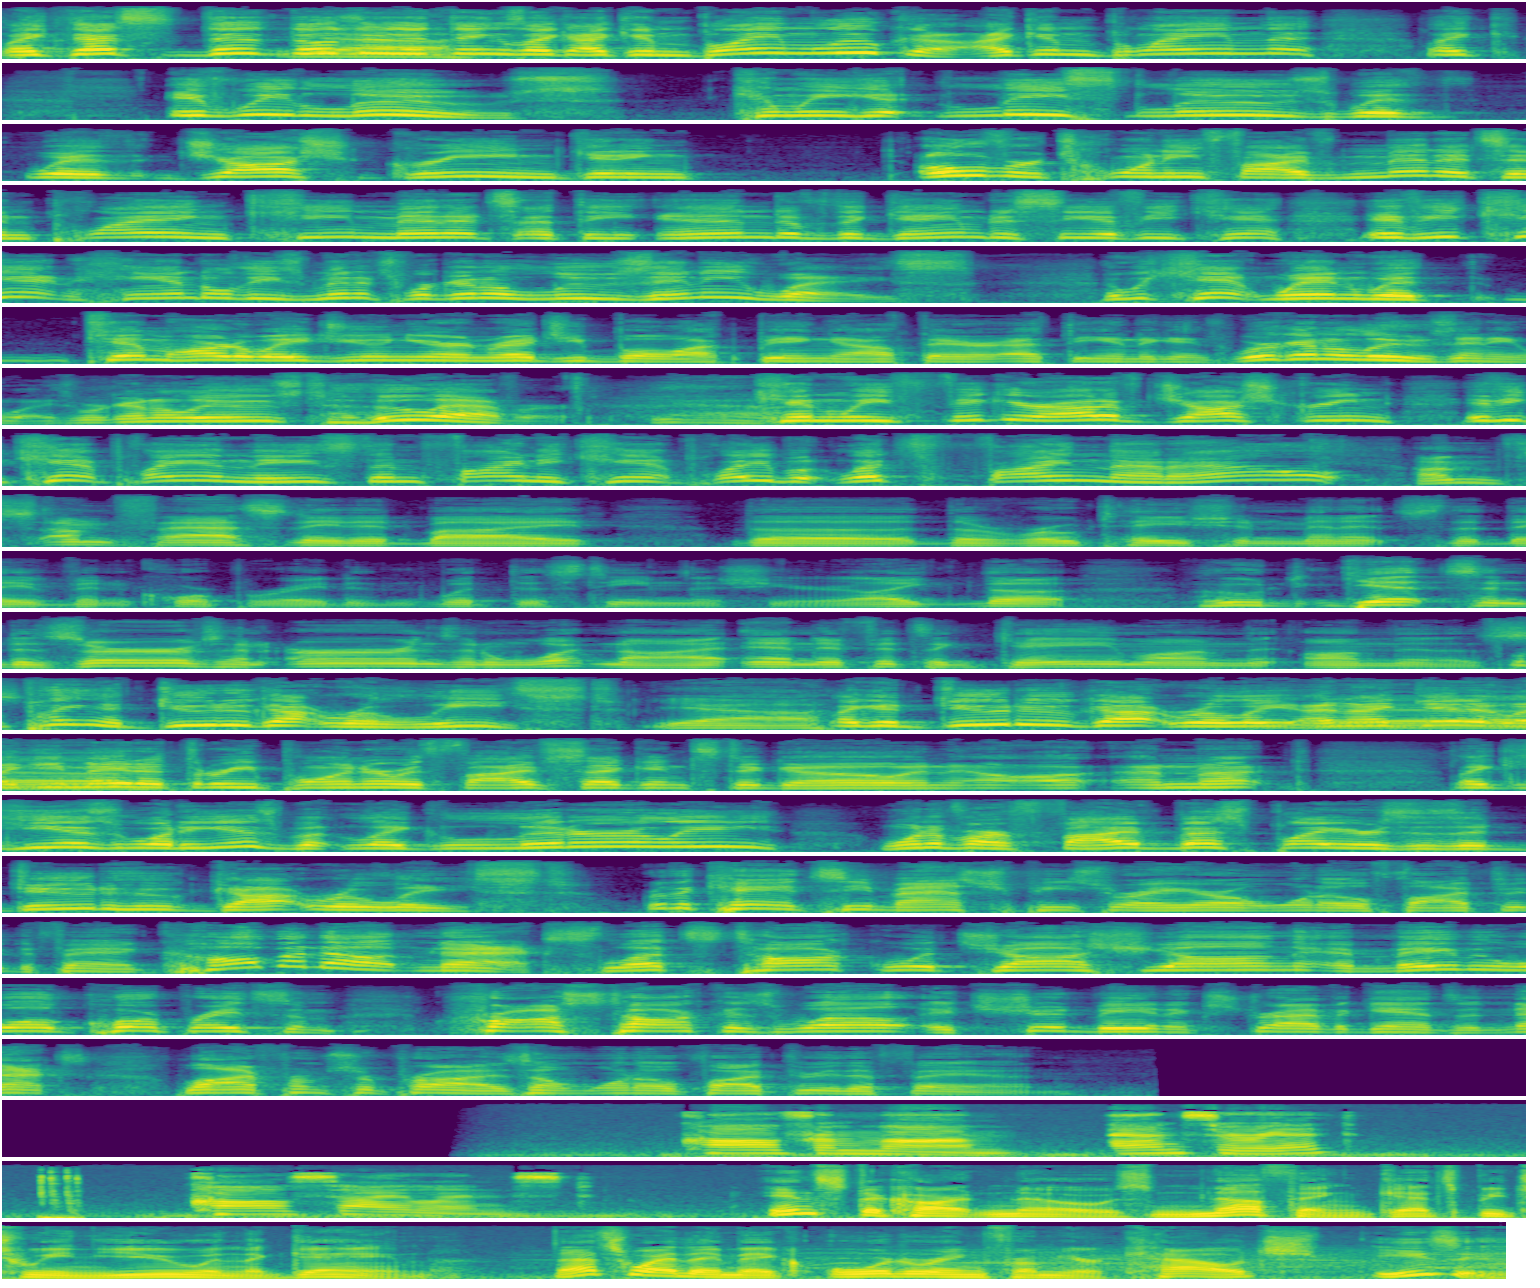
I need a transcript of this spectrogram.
Like that's th- those are the things. Like I can blame Luka. I can blame the like if we lose, can we at least lose with with Josh Green getting over 25 minutes and playing key minutes at the end of the game to see if he can't if he can't handle these minutes, we're going to lose anyways. We can't win with Tim Hardaway Jr. and Reggie Bullock being out there at the end of games. We're going to lose anyways. We're going to lose to whoever. Can we figure out if Josh Green, if he can't play in these, then fine, he can't play. But let's find that out. I'm I'm fascinated by the the rotation minutes that they've incorporated with this team this year. Like the who gets and deserves and earns and whatnot. And if it's a game on on this, We're playing a dude who got released. Yeah. Like a dude who got released, and I get it. Like he made a three pointer with five seconds to go, and uh, I'm not like he is what he is, but like literally one of our five best players is a dude who got released. We're the KNC masterpiece right here on 105.3 the fan. Coming up next, let's talk with Josh Young, and maybe we'll incorporate some crosstalk as well. It should be an extravaganza next, live from Surprise on 105.3 the fan. Call from mom. Answer it. Call silenced. Instacart knows nothing gets between you and the game. That's why they make ordering from your couch easy.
